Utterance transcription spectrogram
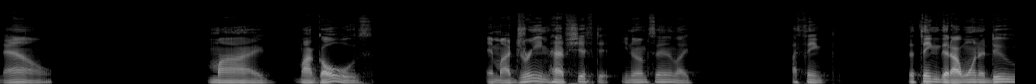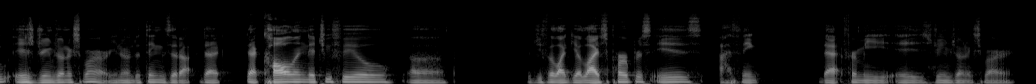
Now, my my goals and my dream have shifted. You know what I'm saying? Like, I think the thing that I want to do is dreams don't expire. You know, the things that I that that calling that you feel, uh, that you feel like your life's purpose is. I think that for me is dreams don't expire.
